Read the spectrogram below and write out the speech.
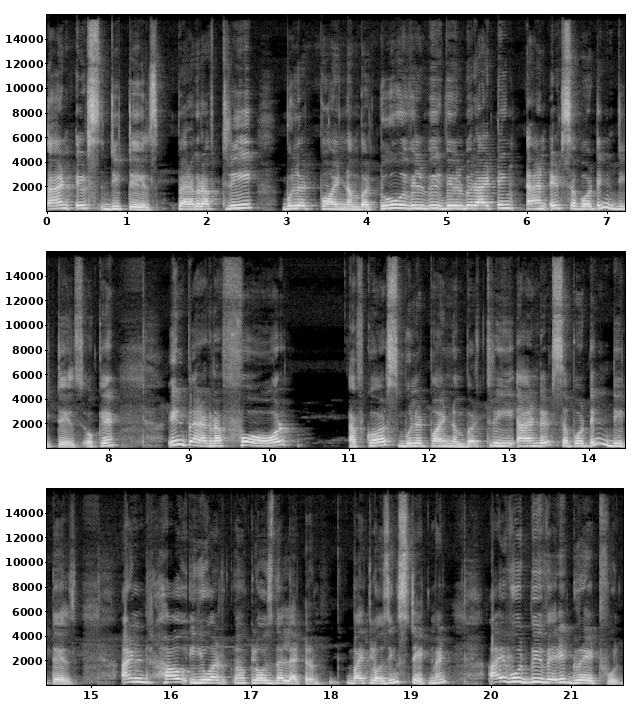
and its details. Paragraph 3 bullet point number 2 we will be we will be writing and its supporting details okay? In paragraph 4 of course bullet point number 3 and its supporting details. And how you are uh, close the letter. By closing statement i would be very grateful.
